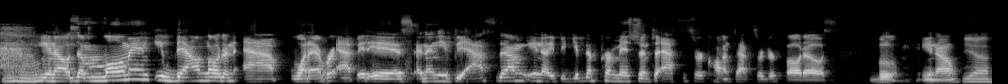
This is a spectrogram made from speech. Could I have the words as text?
Mhm. You know, the moment you download an app, whatever app it is, and then if you ask them, you know, if you give them permission to access their contacts or their photos, boom, you know, Yeah.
